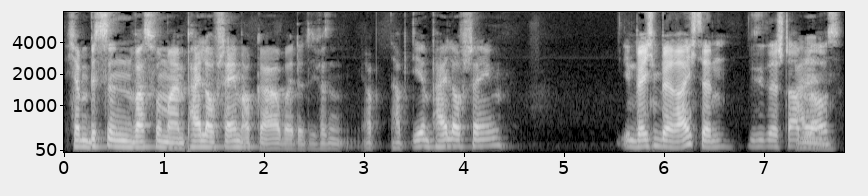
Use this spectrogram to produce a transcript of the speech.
ich habe ein bisschen was von meinem Pile of Shame abgearbeitet. Ich weiß nicht, habt, habt ihr einen Pile of Shame? In welchem Bereich denn? Wie sieht der Stapel Allen. aus?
